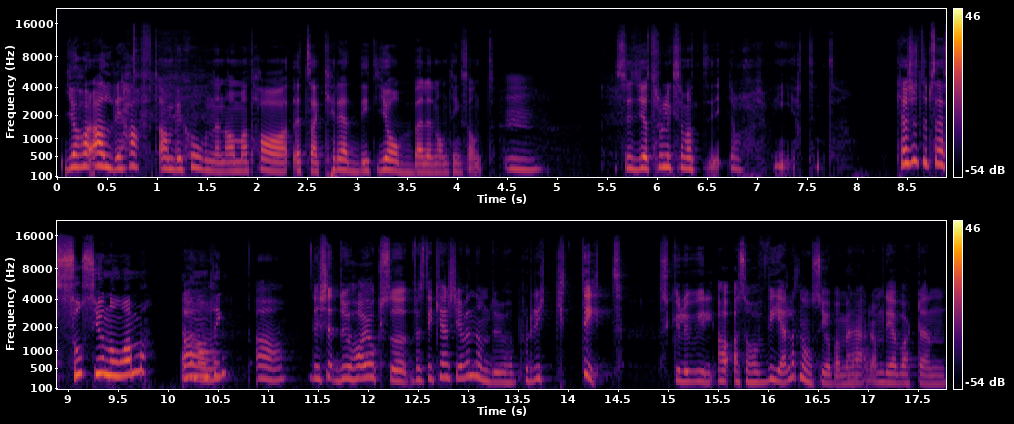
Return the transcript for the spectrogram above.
jag har aldrig haft ambitionen om att ha ett så här kreditjobb eller någonting sånt. Mm. Så jag tror liksom att, ja, jag vet inte. Kanske typ så här socionom eller Ja. någonting. Ja. Det, du har ju också, fast det kanske, jag vet inte om du på riktigt skulle vilja, ha- alltså har velat någonsin jobba med det här. Om det har varit en,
